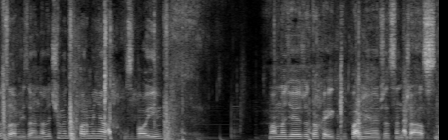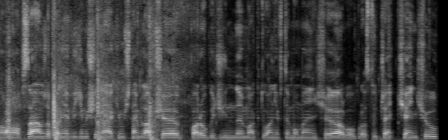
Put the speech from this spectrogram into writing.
No to co widzę, no lecimy do farmienia zwoi. Mam nadzieję, że trochę ich wyfarmimy przez ten czas. No, obstałem, że pewnie widzimy się na jakimś timelapsie parugodzinnym aktualnie w tym momencie, albo po prostu cięciu.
